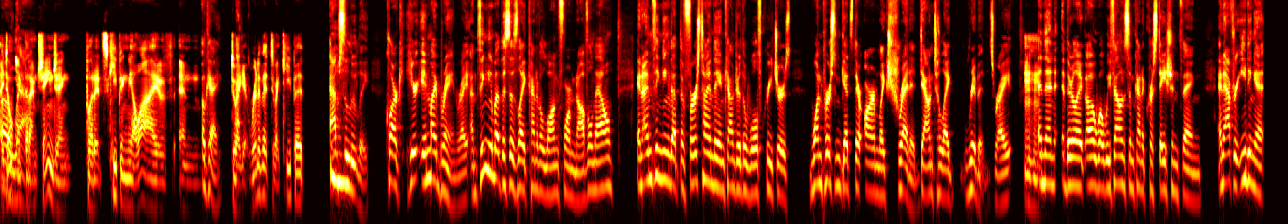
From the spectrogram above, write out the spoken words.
i Oh, don't like that i'm changing but it's keeping me alive and Okay. do i get rid of it do i keep it Mhm. Absolutely. Clark, here in my brain, right? I'm thinking about this as like kind of a long form novel now. And I'm thinking that the first time they encounter the wolf creatures, one person gets their arm like shredded down to like ribbons, right? Mhm. And then they're like, "Oh, well, we found some kind of crustacean thing." And after eating it,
